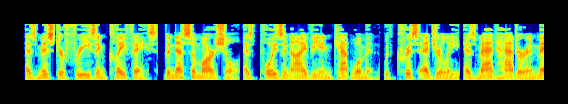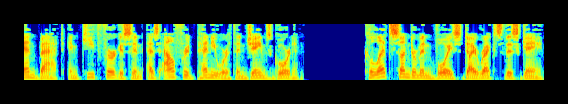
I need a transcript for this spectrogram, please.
as Mr. Freeze and Clayface, Vanessa Marshall as Poison Ivy and Catwoman with Chris Edgerly as Mad Hatter and Man-Bat and Keith Ferguson as Alfred Pennyworth and James Gordon. Collette Sunderman voice directs this game.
